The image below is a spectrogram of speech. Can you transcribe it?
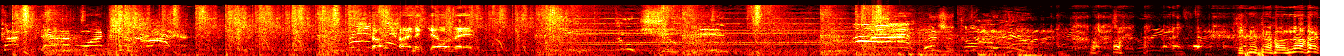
God damn it, watch your fire! Stop trying to kill me. Don't shoot me! Ah! This is going to hell in a handbasket oh no!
